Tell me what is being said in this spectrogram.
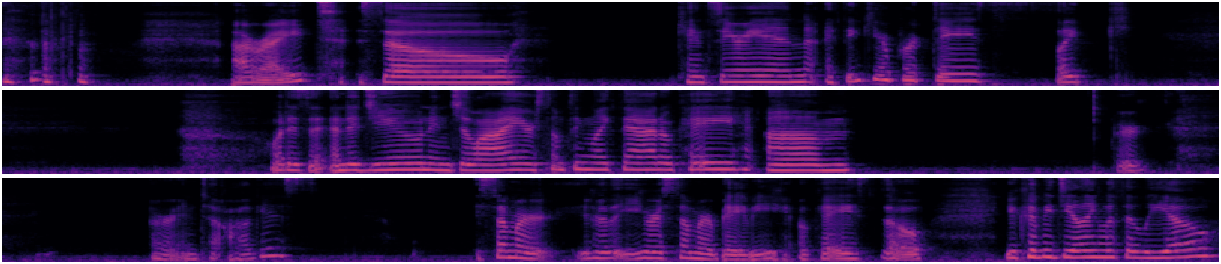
All right. So, Cancerian, I think your birthday's like, what is it? End of June and July or something like that. Okay. Um, or, or into August. Summer, you're, you're a summer baby. Okay. So you could be dealing with a Leo.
